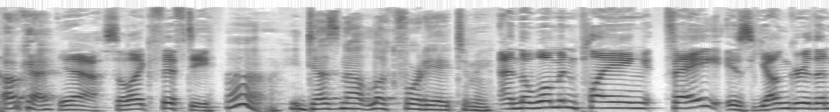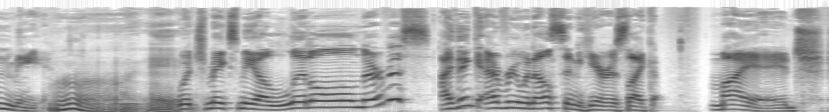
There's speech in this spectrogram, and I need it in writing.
Okay. Yeah, so like 50. Oh, he does not look 48 to me. And the woman playing Faye is younger than me, Oh, eh. which makes me a little nervous. I think everyone else in here is like my age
